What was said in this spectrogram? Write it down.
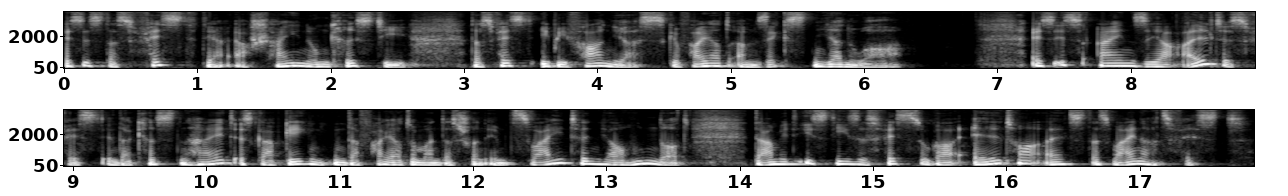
Es ist das Fest der Erscheinung Christi, das Fest Epiphanias, gefeiert am 6. Januar. Es ist ein sehr altes Fest in der Christenheit. Es gab Gegenden, da feierte man das schon im zweiten Jahrhundert. Damit ist dieses Fest sogar älter als das Weihnachtsfest.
